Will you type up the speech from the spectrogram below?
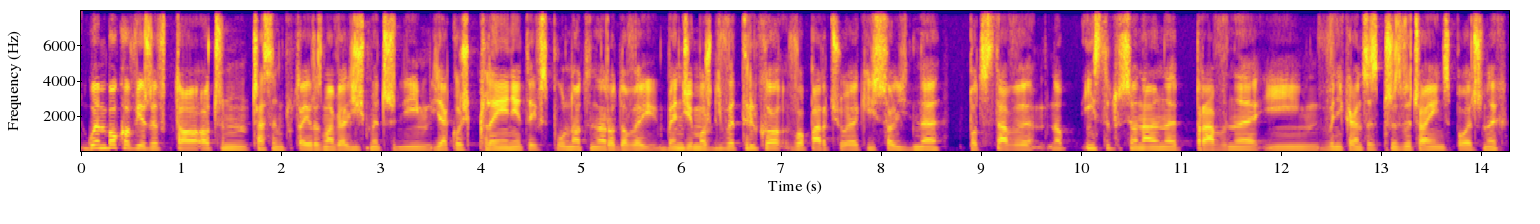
głęboko wierzę w to, o czym czasem tutaj rozmawialiśmy, czyli jakoś klejenie tej wspólnoty narodowej będzie możliwe tylko w oparciu o jakieś solidne podstawy no, instytucjonalne, prawne i wynikające z przyzwyczajeń społecznych.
